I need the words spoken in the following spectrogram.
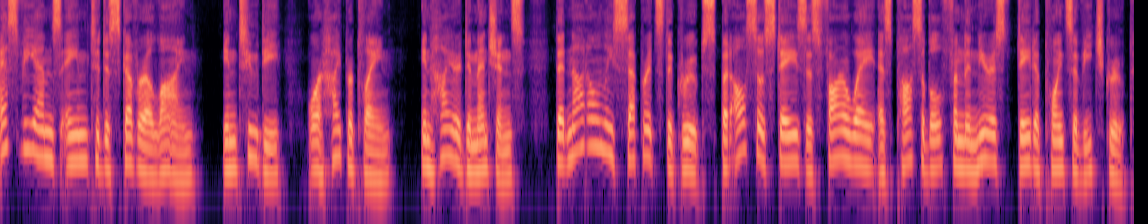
SVMs aim to discover a line, in 2D, or hyperplane, in higher dimensions, that not only separates the groups but also stays as far away as possible from the nearest data points of each group.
